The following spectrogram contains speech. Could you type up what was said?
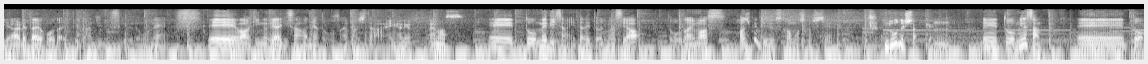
う、やられたい放題って感じですけれどもね。えー、ワーキングフェアリーさんありがとうございました。はい、ありがとうございます。えーっと、メディさんいただいておりますよ。ありがとうございます。初めてですか？もしかして。どうでしたっけ？うん。えーっと、皆さん、えーっと、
